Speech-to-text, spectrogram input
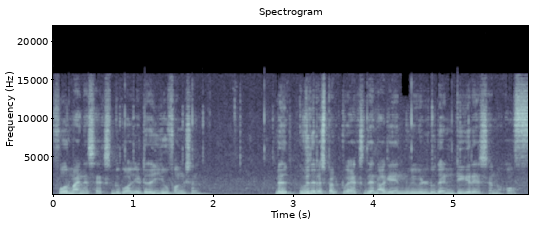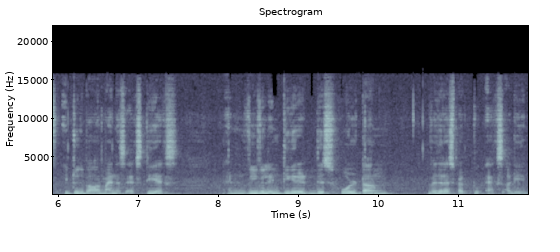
4 minus x because it is a u function with, with respect to x then again we will do the integration of e to the power minus x dx and we will integrate this whole term with respect to x again.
